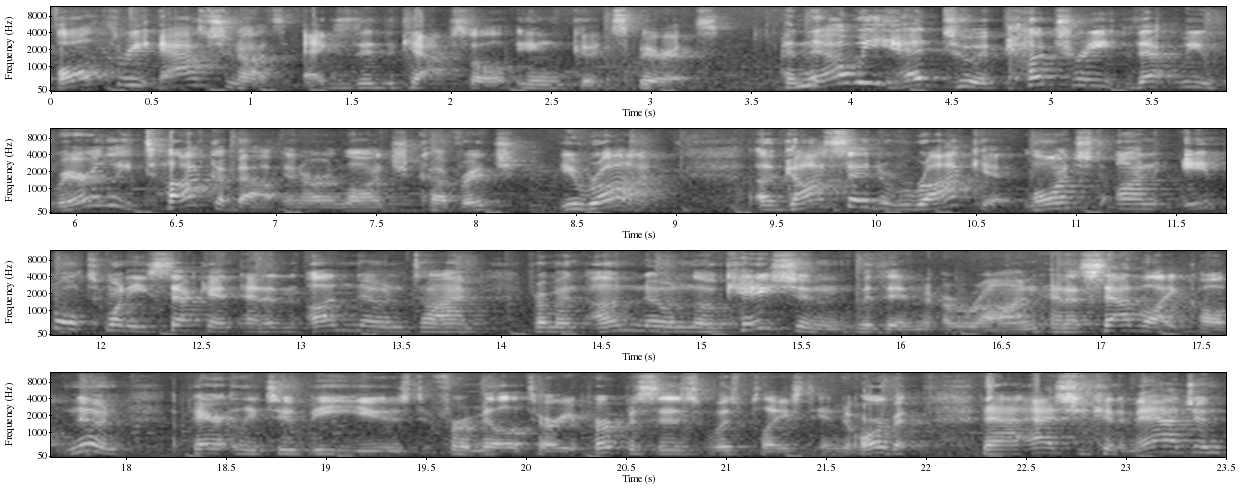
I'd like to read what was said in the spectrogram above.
All three astronauts exited the capsule in good spirits. And now we head to a country that we rarely talk about in our launch coverage, Iran. A Qased rocket launched on April 22nd at an unknown time from an unknown location within Iran, and a satellite called Noor, apparently to be used for military purposes, was placed into orbit. Now, as you can imagine,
